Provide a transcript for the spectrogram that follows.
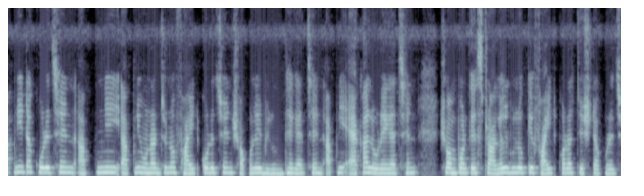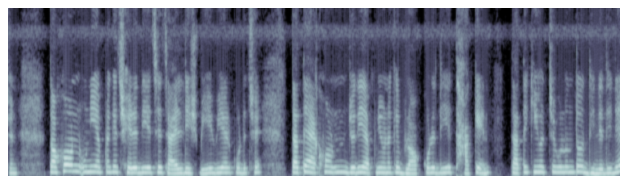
আপনি এটা করেছেন, আপনি আপনি ওনার জন্য ফাইট করেছেন, সকলের বিরুদ্ধে গেছেন, আপনি একা লড়ে গেছেন, সম্পর্কে স্ট্রাগলগুলোকে ফাইট করার চেষ্টা করেছেন। তখন উনি আপনাকে ছেড়ে দিয়েছে চাইল্ডিশ বিহেভিয়ার করেছে। তাতে এখন যদি আপনি ওনাকে ব্লক করে দিয়ে থাকেন তাতে কি হচ্ছে বলুন তো? দিনে দিনে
